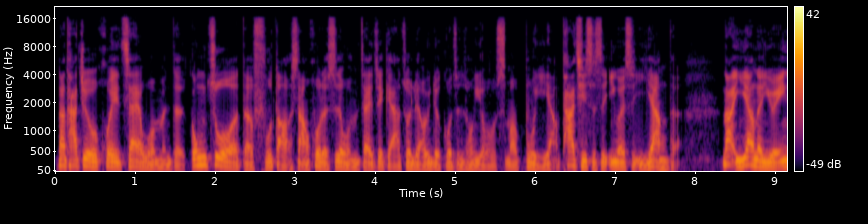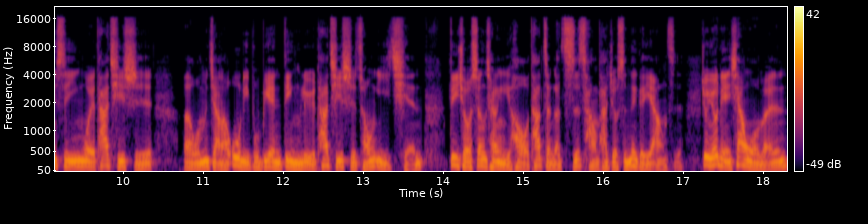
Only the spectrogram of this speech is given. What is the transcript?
那他就会在我们的工作的辅导上，或者是我们在这给他做疗愈的过程中有什么不一样？他其实是因为是一样的。那一样的原因是因为他其实呃，我们讲了物理不变定律，它其实从以前地球生成以后，它整个磁场它就是那个样子，就有点像我们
